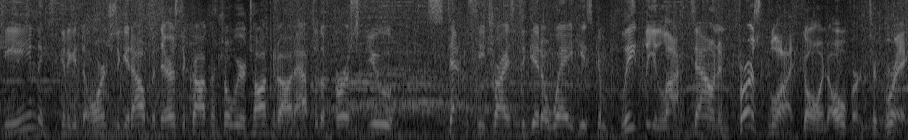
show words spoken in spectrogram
Keen. He's going to get the orange to get out, but there's the crowd control we were talking about. After the first few steps, he tries to get away. He's completely locked down, and First Blood going over to Grig.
